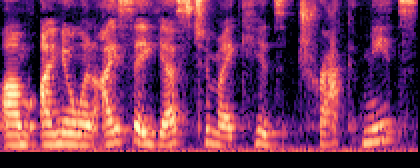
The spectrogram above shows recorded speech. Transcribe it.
Um, I know when I say yes to my kids' track meets,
